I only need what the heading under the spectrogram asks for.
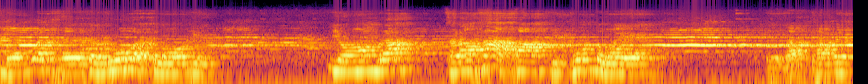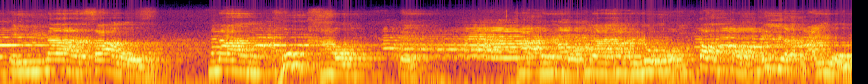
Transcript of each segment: เหมือนว่าเธอจะรู้ว่าตัวผิด ยอมรับสารภาพความผิดของตัวเองเด็รับทำเป็นปีหน้าเศร้า นั่งคุกเข่าเด็ถ้าเป็นผมนะถ้าเป็นลูกผมต้องตกให้เลือดไหลหมู่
